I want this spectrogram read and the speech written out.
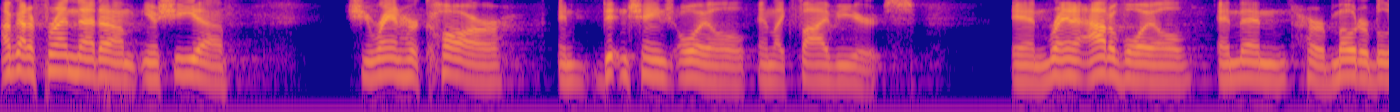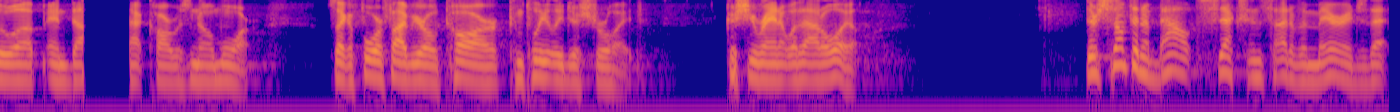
I've got a friend that, um, you know, she, uh, she ran her car and didn't change oil in like five years and ran out of oil and then her motor blew up and died. that car was no more it's like a four or five year old car completely destroyed because she ran it without oil there's something about sex inside of a marriage that,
